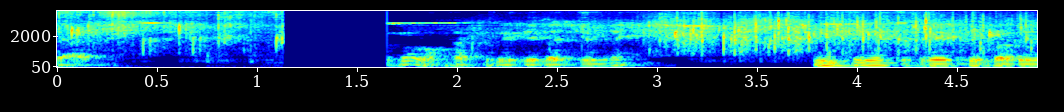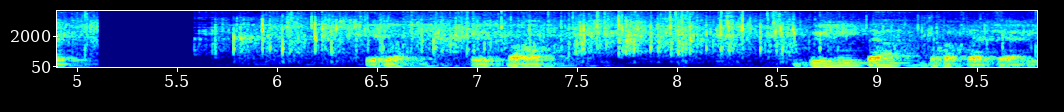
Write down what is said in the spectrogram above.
দাস কথা তুলে দেবার জন্য গ্রেড পদে এবং এরপর বিনীতা ভট্টাচার্য।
